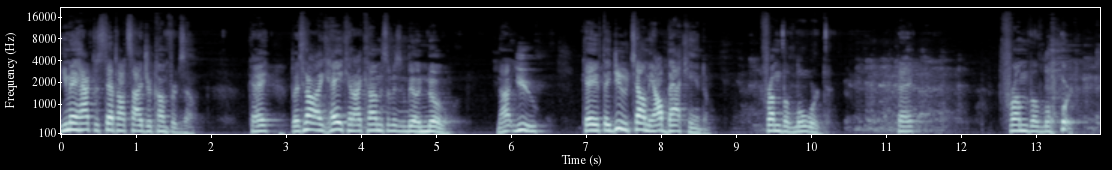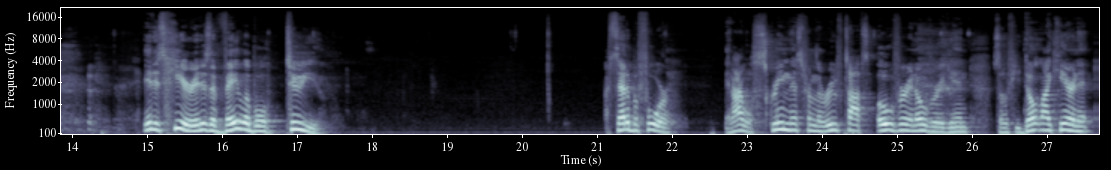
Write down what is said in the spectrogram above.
You may have to step outside your comfort zone. Okay? But it's not like, hey, can I come? Somebody's going to be like, no, not you. Okay, if they do, tell me, I'll backhand them. From the Lord. Okay? From the Lord. It is here, it is available to you. I've said it before, and I will scream this from the rooftops over and over again. So if you don't like hearing it,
